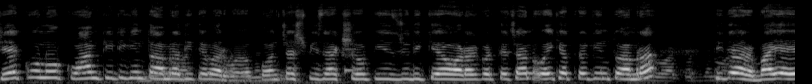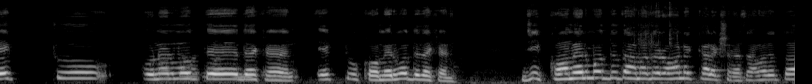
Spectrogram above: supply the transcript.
যে কোনো কোয়ান্টিটি কিন্তু আমরা দিতে পারব। পঞ্চাশ পিস একশো পিস যদি কেউ অর্ডার করতে চান ওই ক্ষেত্রে কিন্তু আমরা দিতে পারব। ভাইয়া একটু কোনের মধ্যে দেখেন একটু কমের মধ্যে দেখেন। জি কমের মধ্যে তো আমাদের অনেক কালেকশন আছে। আমাদের তো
